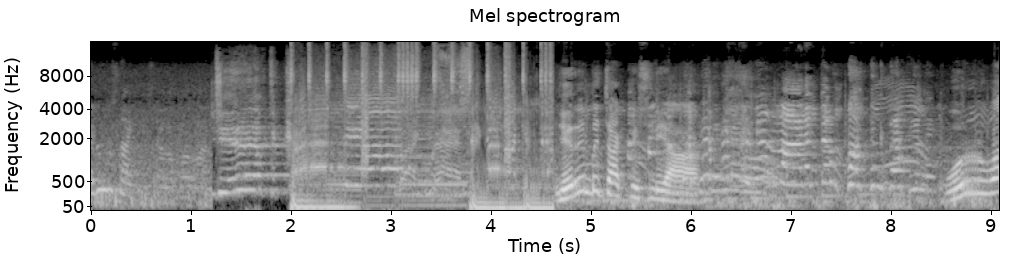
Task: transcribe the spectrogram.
எறும்பு சாக்கி சேலை போடுறாங்க. எறும்பு சாக் பீஸ்லையா ஒரு ரூபா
